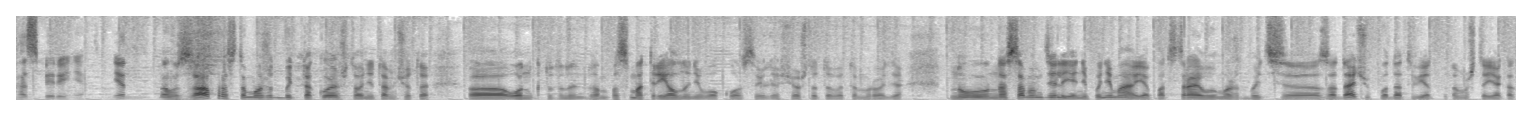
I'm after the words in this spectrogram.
Гасперини. Нет? А запросто может быть такое, что они там что-то... Э, он кто-то там посмотрел на него косо или еще что-то в этом роде. Ну, на самом деле, я не понимаю. Я подстраиваю, может быть, э, задачу под ответ, потому что я как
